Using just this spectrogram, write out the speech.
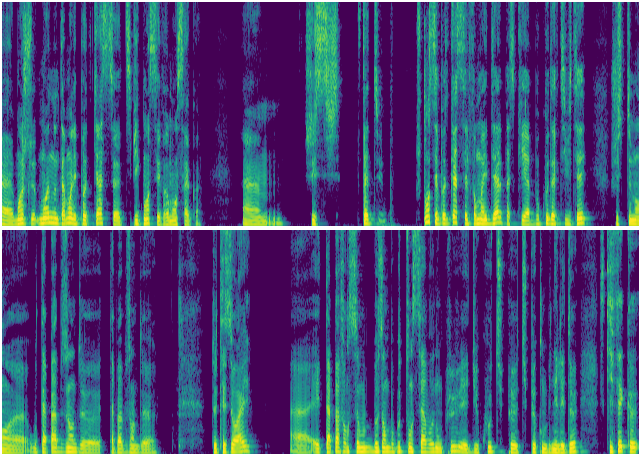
Euh, moi, je, moi, notamment, les podcasts, euh, typiquement, c'est vraiment ça. Quoi. En fait, je pense que les podcasts, c'est le format idéal parce qu'il y a beaucoup d'activités justement où tu n'as pas besoin, de, t'as pas besoin de, de tes oreilles. Euh, et tu n'as pas forcément besoin beaucoup de ton cerveau non plus. Et du coup, tu peux, tu peux combiner les deux. Ce qui fait que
